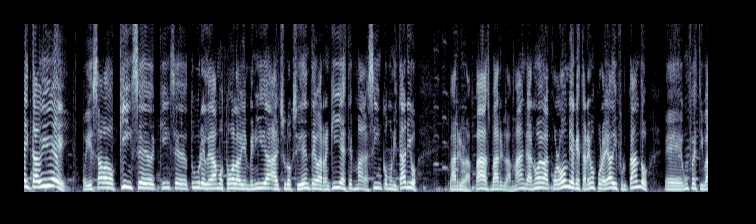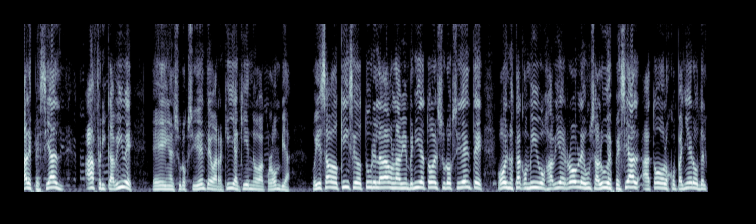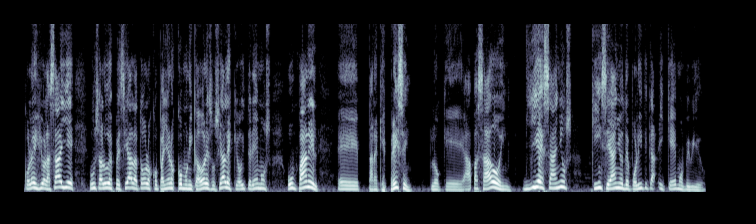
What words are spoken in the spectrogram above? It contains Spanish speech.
Gaita vive. Hoy es sábado 15, 15 de octubre. Le damos toda la bienvenida al suroccidente de Barranquilla. Este es Magazine Comunitario. Barrio La Paz, Barrio La Manga, Nueva Colombia, que estaremos por allá disfrutando eh, un festival especial. África Vive en el suroccidente de Barranquilla, aquí en Nueva Colombia. Hoy es sábado 15 de octubre, le damos la bienvenida a todo el suroccidente. Hoy no está conmigo Javier Robles, un saludo especial a todos los compañeros del Colegio La Salle, un saludo especial a todos los compañeros comunicadores sociales que hoy tenemos un panel eh, para que expresen lo que ha pasado en 10 años, 15 años de política y que hemos vivido.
